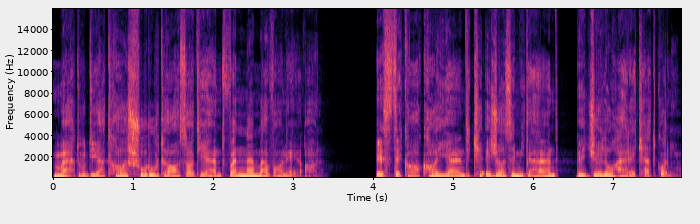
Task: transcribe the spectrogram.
محدودیت ها شروط آزادی و نه موانع آن. استکاک که اجازه می دهند به جلو حرکت کنیم.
